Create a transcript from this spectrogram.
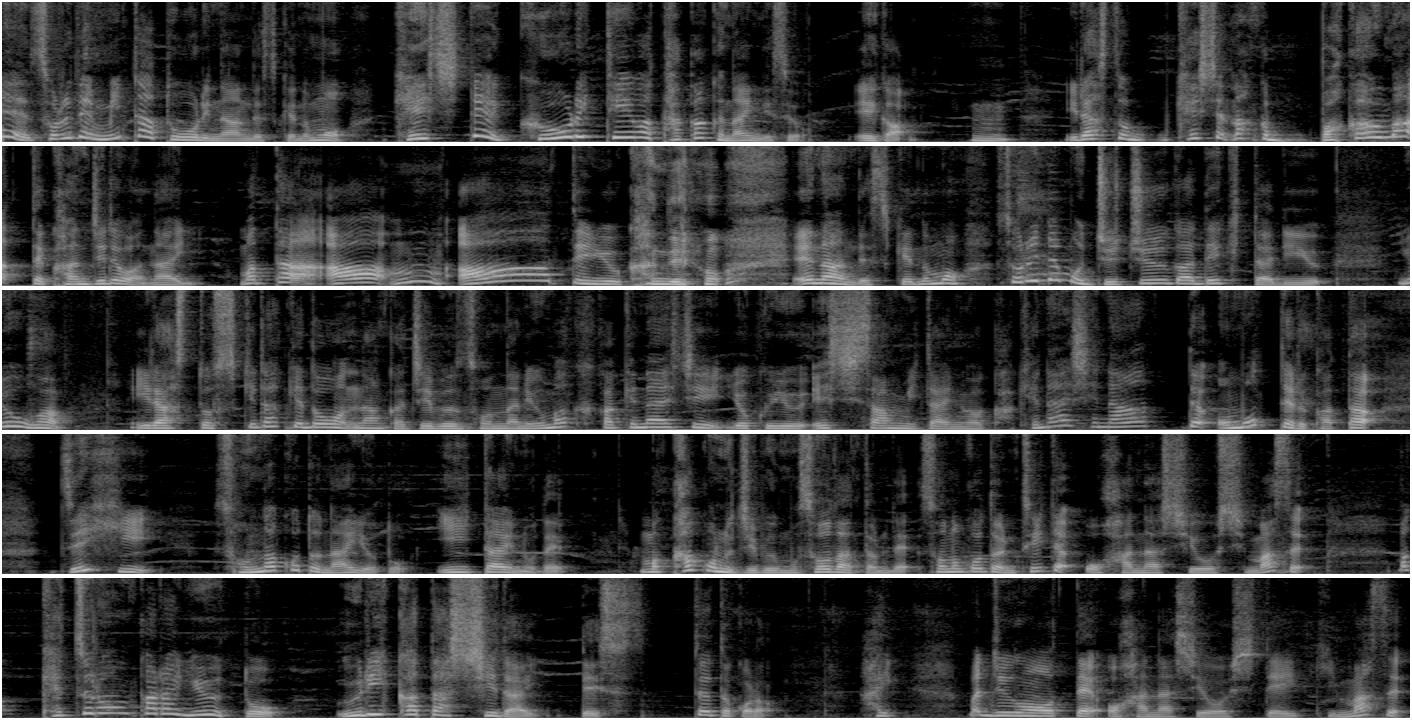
で、それで見た通りなんですけども、決してクオリティは高くないんですよ、絵が。うん、イラスト決してなんかバカうまって感じではないまたあうんあーっていう感じの 絵なんですけどもそれでも受注ができた理由要はイラスト好きだけどなんか自分そんなにうまく描けないしよく言う絵師さんみたいには描けないしなって思ってる方是非そんなことないよと言いたいので、まあ、過去の自分もそうだったので、そのことについてお話をします。まあ、結論から言うと、売り方次第です。というところ。はい。まあ、順を追ってお話をしていきます。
